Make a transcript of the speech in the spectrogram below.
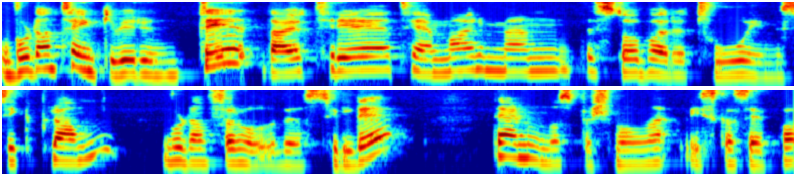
Hvordan tenker vi rundt de? Det er jo tre temaer, men det står bare to i musikkplanen. Hvordan forholder vi oss til det? Det er noen av spørsmålene vi skal se på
